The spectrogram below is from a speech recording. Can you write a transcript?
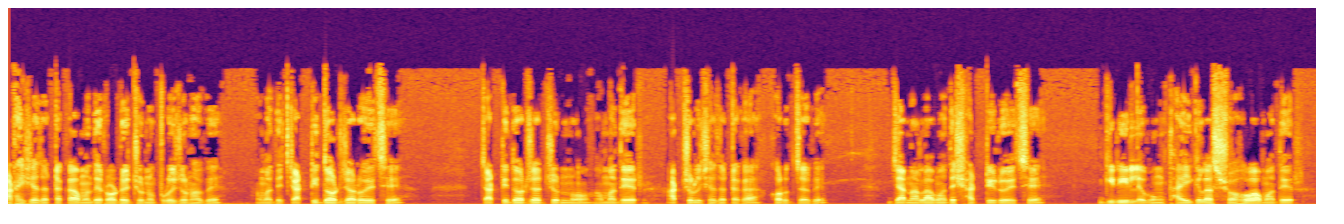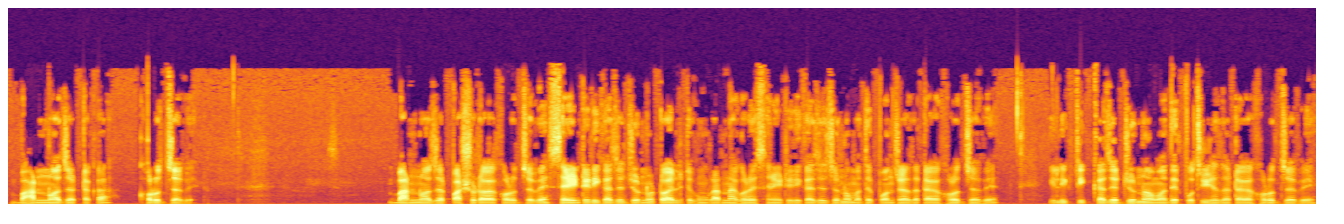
আঠাইশ হাজার টাকা আমাদের রডের জন্য প্রয়োজন হবে। আমাদের চারটি দরজা রয়েছে। চারটি দরজার জন্য আমাদের আটচল্লিশ হাজার টাকা খরচ যাবে। জানালা আমাদের ষাটটি রয়েছে। গ্রিল এবং থাই গ্লাস সহ আমাদের বাহান্ন হাজার টাকা খরচ যাবে। বান্ন হাজার পাঁচশো টাকা খরচ যাবে। স্যানিটারি কাজের জন্য, টয়লেট এবং রান্নাঘরের স্যানিটারি কাজের জন্য আমাদের পঞ্চাশ হাজার টাকা খরচ যাবে। ইলেকট্রিক কাজের জন্য আমাদের পঁচিশ হাজার টাকা খরচ যাবে।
